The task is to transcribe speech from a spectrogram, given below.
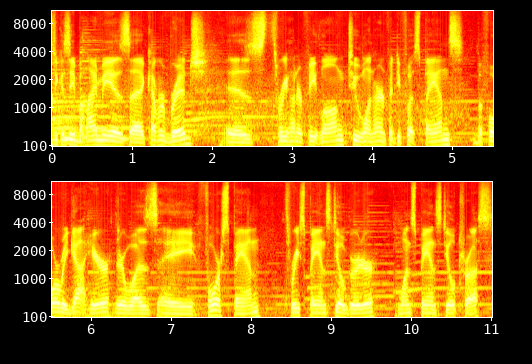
As you can see behind me is a covered bridge. It is 300 feet long, two 150 foot spans. Before we got here, there was a four span, three span steel girder, one span steel truss,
